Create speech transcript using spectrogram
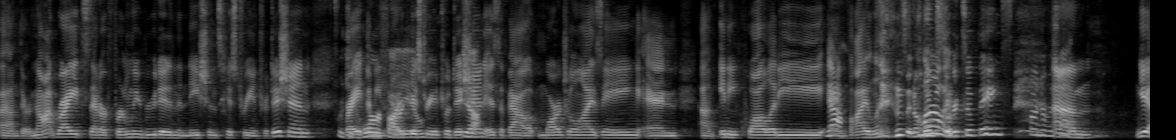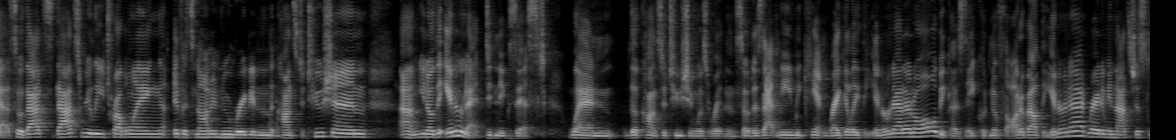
um, they're not rights that are firmly rooted in the nation's history and tradition Which right i mean our you. history and tradition Yeah. is about marginalizing and um, inequality Yeah. and violence and all Literally. sorts of things 100%. um, yeah, so that's that's really troubling. If it's not enumerated in the Constitution, um, you know, the internet didn't exist when the Constitution was written. So does that mean we can't regulate the internet at all because they couldn't have thought about the internet, right? I mean, that's just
